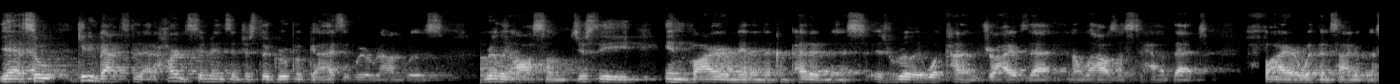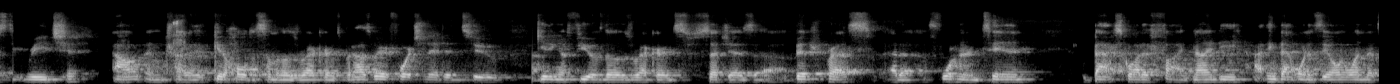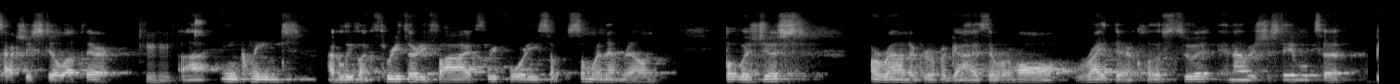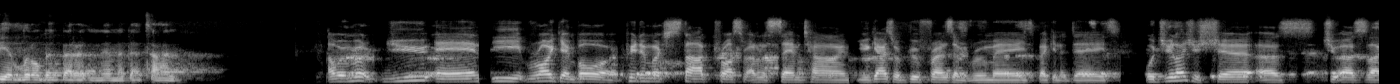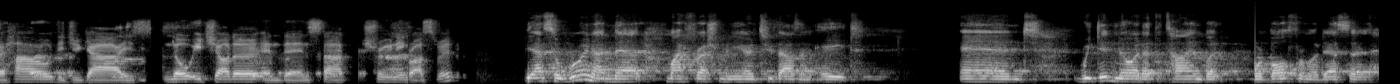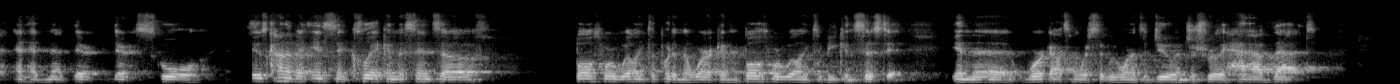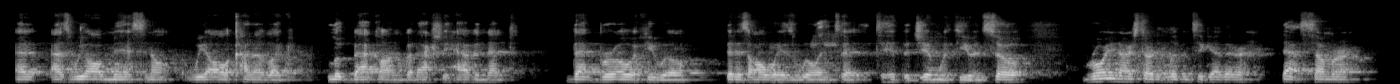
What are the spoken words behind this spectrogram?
Yeah, so getting back to that, Hardin Simmons and just the group of guys that we were around was really awesome. Just the environment and the competitiveness is really what kind of drives that and allows us to have that fire within inside of us to reach out and try to get a hold of some of those records. But I was very fortunate into getting a few of those records, such as uh, bench press at a 410, back squat at 590. I think that one is the only one that's actually still up there. Mm-hmm. Uh, and cleaned, I believe, like 335, 340, so, somewhere in that realm but was just around a group of guys that were all right there close to it. And I was just able to be a little bit better than them at that time. I remember you and the Roy Gamboa pretty much start CrossFit around the same time. You guys were good friends and roommates back in the days. Would you like to share us to us like how did you guys know each other and then start training CrossFit? Yeah, so Roy and I met my freshman year in 2008 and we didn't know it at the time, but we're both from Odessa and had met there there at school. It was kind of an instant click in the sense of both were willing to put in the work and both were willing to be consistent in the workouts in which that we wanted to do and just really have that as we all miss and all, we all kind of like look back on, but actually having that that bro, if you will, that is always willing to to hit the gym with you. And so Roy and I started living together that summer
